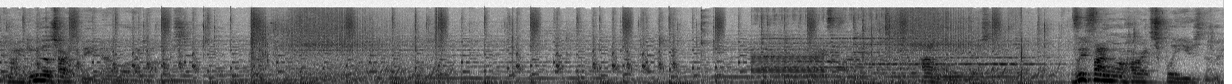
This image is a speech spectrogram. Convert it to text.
Come on, give me those hearts, baby. Oh, well, promise. Alright. I don't want to do this. If we find more hearts, we'll use them.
